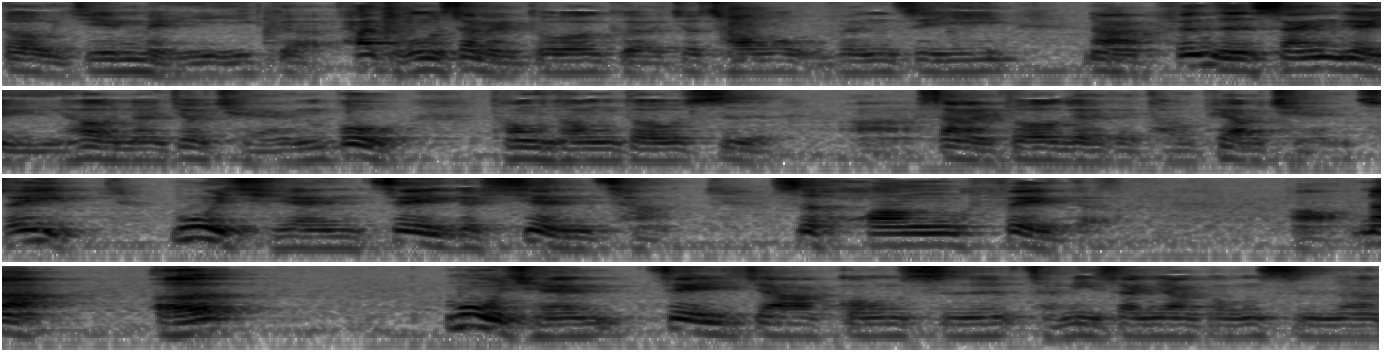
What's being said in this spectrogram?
都已经每一个，他总共三百多个，就超过五分之一。那分成三个以后呢，就全部通通都是啊三百多个的投票权。所以目前这个现场是荒废的。好，那而目前这一家公司成立三家公司呢，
